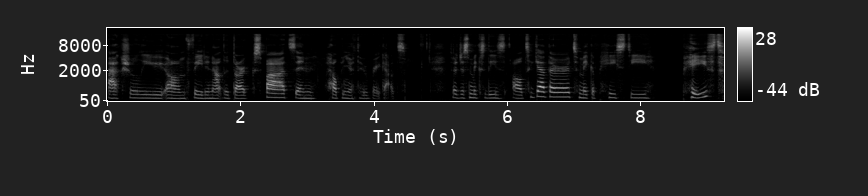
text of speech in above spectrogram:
actually um, fading out the dark spots and helping your through breakouts. So I just mix these all together to make a pasty paste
